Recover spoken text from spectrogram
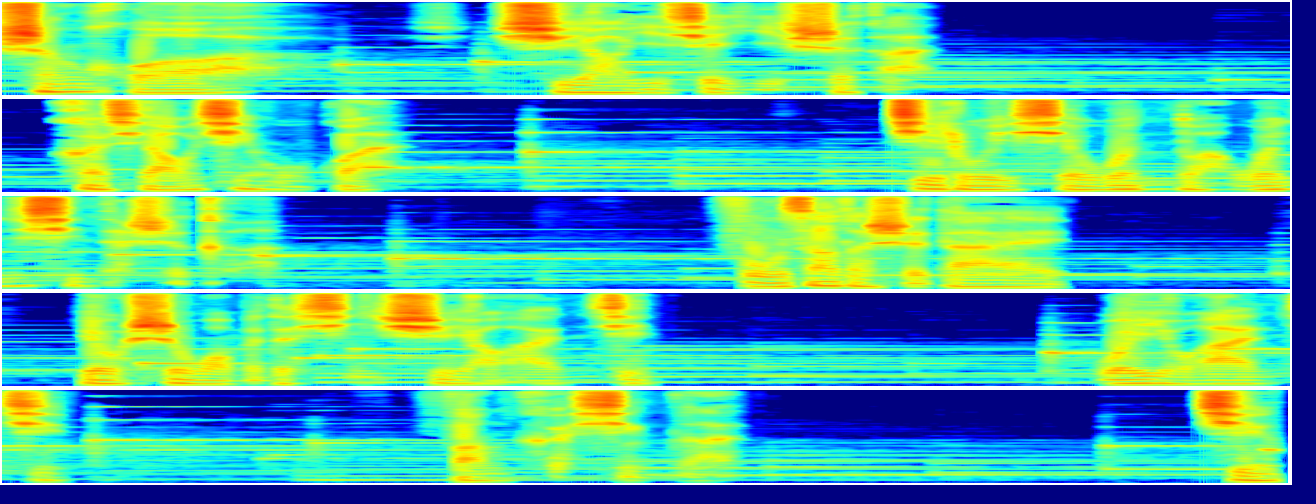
生活需要一些仪式感。和矫情无关，记录一些温暖温馨的时刻。浮躁的时代，有时我们的心需要安静，唯有安静，方可心安。静，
